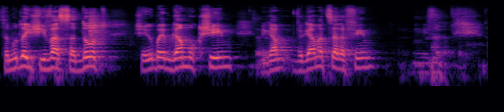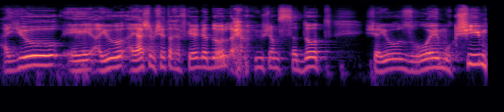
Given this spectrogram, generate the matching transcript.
צמוד לישיבה, שדות שהיו בהם גם מוקשים וגם, וגם הצלפים. היו, אה, היו, היה שם שטח הפקר גדול, היו שם שדות שהיו זרועי מוקשים,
